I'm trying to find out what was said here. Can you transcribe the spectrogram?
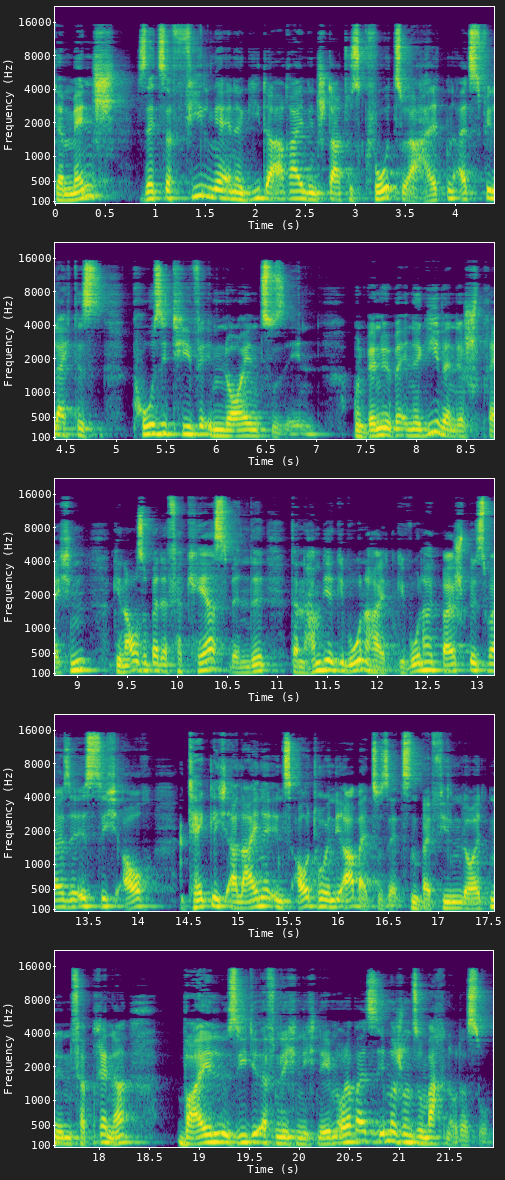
der Mensch setzt da viel mehr Energie da rein, den Status quo zu erhalten, als vielleicht das Positive im Neuen zu sehen. Und wenn wir über Energiewende sprechen, genauso bei der Verkehrswende, dann haben wir Gewohnheiten. Gewohnheit beispielsweise ist, sich auch täglich alleine ins Auto in die Arbeit zu setzen, bei vielen Leuten in Verbrenner, weil sie die öffentlichen nicht nehmen oder weil sie es immer schon so machen oder so.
